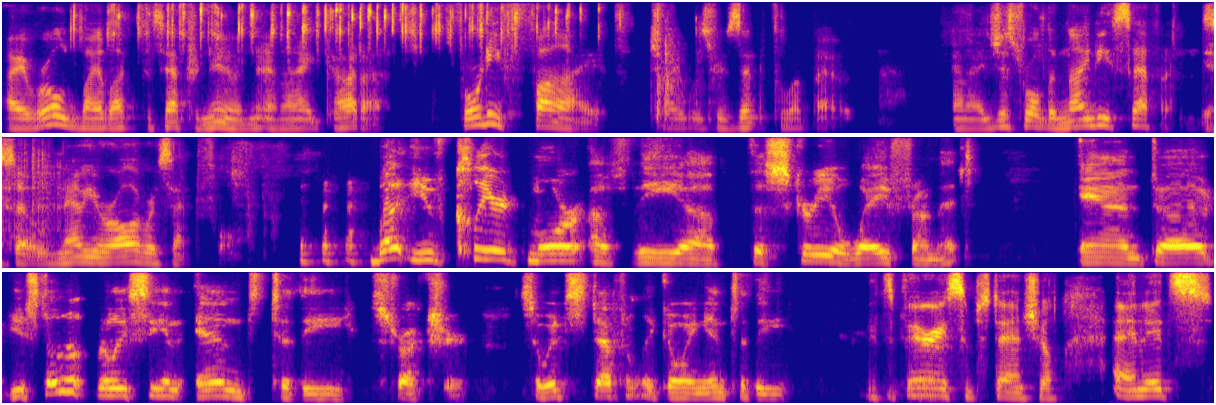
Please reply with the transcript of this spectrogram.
I rolled my luck this afternoon and I got a 45, which I was resentful about. And I just rolled a 97. Yeah. So now you're all resentful. but you've cleared more of the uh, the scree away from it, and uh, you still don't really see an end to the structure. So it's definitely going into the It's very Yeah. substantial. And it's,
